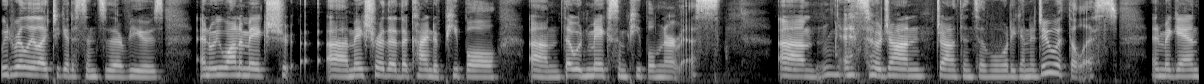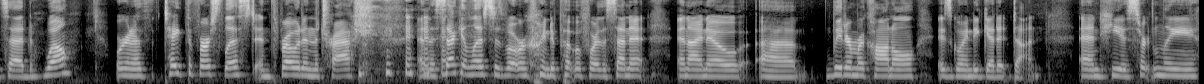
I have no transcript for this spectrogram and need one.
We'd really like to get a sense of their views, and we want to make sure uh, make sure they're the kind of people um, that would make some people nervous. Um, and so John Jonathan said, "Well, what are you going to do with the list?" And McGahn said, "Well, we're going to take the first list and throw it in the trash, and the second list is what we're going to put before the Senate. And I know uh, Leader McConnell is going to get it done, and he has certainly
